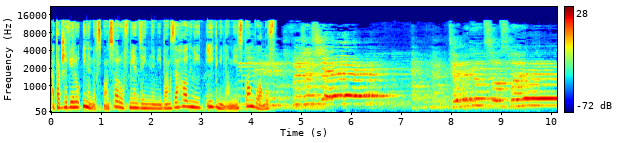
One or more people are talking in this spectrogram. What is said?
a także wielu innych sponsorów, m.in. Bank Zachodni i Gminę Miejską Głogów. Tego, co złe.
